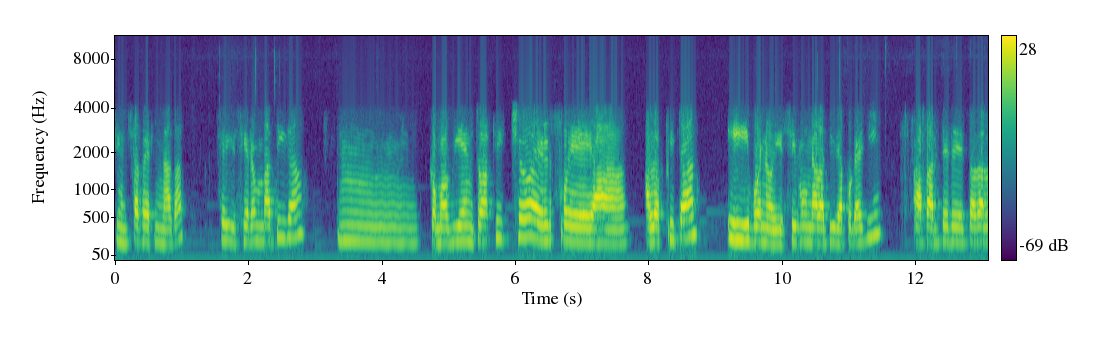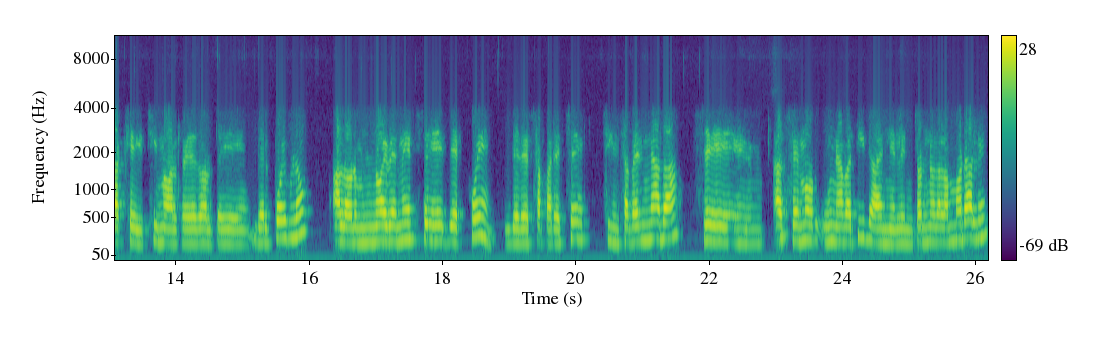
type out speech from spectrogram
sin saber nada. Se hicieron batidas. Mm, como bien tú has dicho, él fue al hospital y bueno, hicimos una batida por allí, aparte de todas las que hicimos alrededor del pueblo. A los nueve meses después de desaparecer sin saber nada, se, hacemos una batida en el entorno de los Morales,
